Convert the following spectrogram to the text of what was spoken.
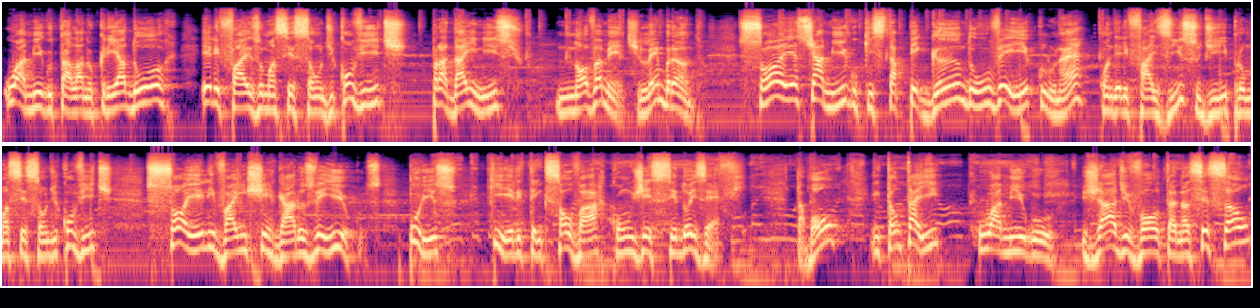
o amigo tá lá no criador, ele faz uma sessão de convite para dar início novamente. Lembrando, só este amigo que está pegando o veículo, né? Quando ele faz isso de ir para uma sessão de convite, só ele vai enxergar os veículos. Por isso que ele tem que salvar com o GC2F. Tá bom? Então tá aí o amigo já de volta na sessão,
